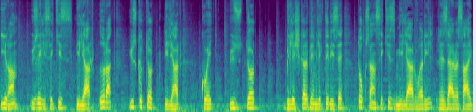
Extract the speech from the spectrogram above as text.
İran 158 milyar, Irak 144 milyar, Kuveyt 104 Birleşik Arap Emirlikleri ise 98 milyar varil rezerve sahip.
